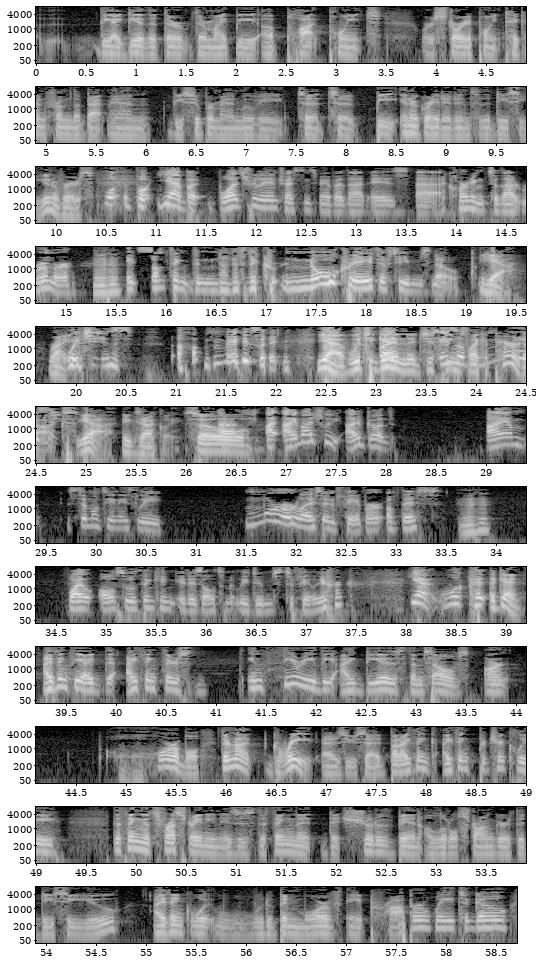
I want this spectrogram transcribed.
the idea that there there might be a plot point or a story point taken from the Batman v Superman movie to to be integrated into the DC universe. Well, but yeah, but what's really interesting to me about that is, uh, according to that rumor, Mhm. it's something that none of the cr- no creative teams know, Yeah, right. which is amazing. yeah, which again, like, it just seems like a paradox. Yeah, exactly. So Uh, I, I've actually, I've got, I am simultaneously more or less in favor of this, Mhm. While also thinking it is ultimately doomed to failure. Yeah, well, again, I think the I think there's, in theory, the ideas themselves aren't horrible. They're not great, as you said, but I think I think particularly the thing that's frustrating is is the thing that that should have been a little stronger. The DCU, I think, would would have been more of a proper way to go.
